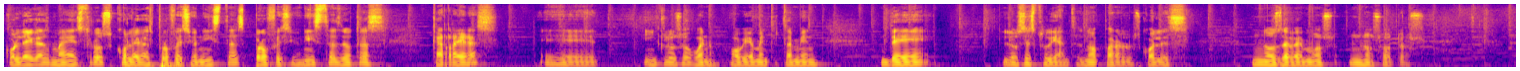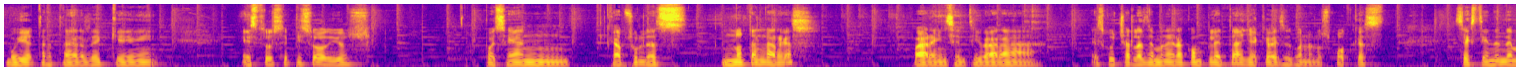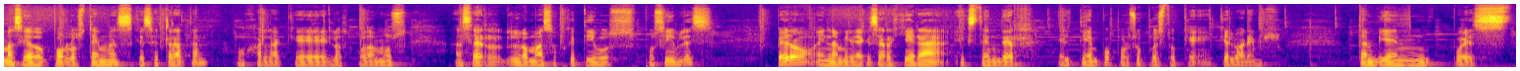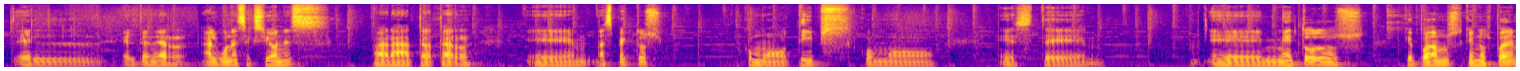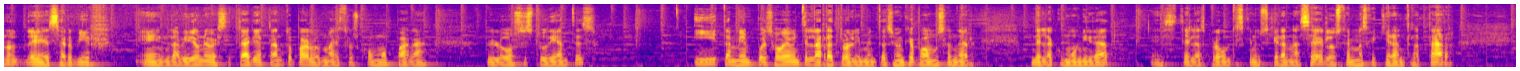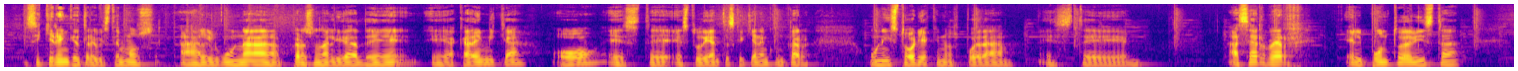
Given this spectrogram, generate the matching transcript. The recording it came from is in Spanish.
colegas maestros, colegas profesionistas, profesionistas de otras carreras, eh, incluso, bueno, obviamente también de los estudiantes, ¿no? Para los cuales nos debemos nosotros. Voy a tratar de que estos episodios pues sean cápsulas no tan largas para incentivar a escucharlas de manera completa, ya que a veces, bueno, los podcasts se extienden demasiado por los temas que se tratan. Ojalá que los podamos hacer lo más objetivos posibles, pero en la medida que se requiera extender el tiempo, por supuesto que, lo haremos. También, pues, el, tener algunas secciones para tratar eh, aspectos como tips, como este eh, métodos que podamos que nos pueden eh, servir en la vida universitaria tanto para los maestros como para los estudiantes y también pues obviamente la retroalimentación que podamos tener de la comunidad este, las preguntas que nos quieran hacer los temas que quieran tratar. Si quieren que entrevistemos a alguna personalidad de, eh, académica o este, estudiantes que quieran contar una historia que nos pueda este, hacer ver el punto de vista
